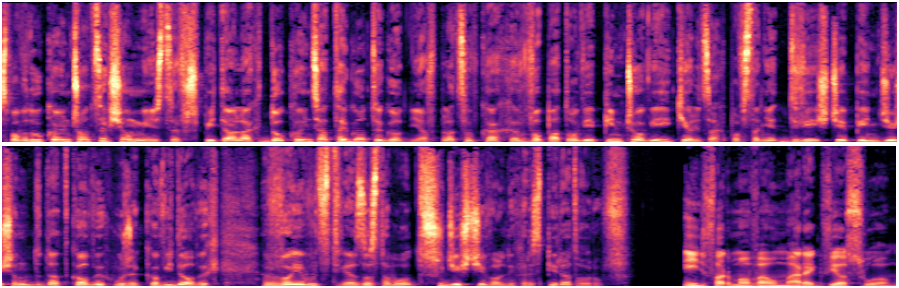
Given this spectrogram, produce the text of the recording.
Z powodu kończących się miejsc w szpitalach do końca tego tygodnia w placówkach w Opatowie, Pinczowie i Kielcach powstanie 250 dodatkowych łóżek covidowych. W województwie zostało 30 wolnych respiratorów. Informował Marek Wiosło.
